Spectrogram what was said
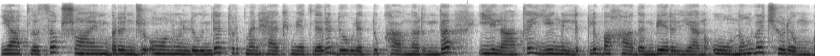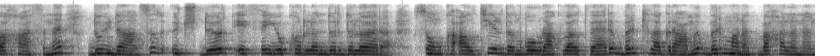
Ýatlasak, şu aýyň birinji ongünlüginde türkmen häkimiýetleri döwlet dükanlarynda ilata ýeňillikli bahadan berilýän unuň we çöregiň bahasyny duýdansyz üç-dört esse ýokarlandyrdylar. Soňky alty ýyldan gowrak wagt bäri bir kilogramy bir manat bahalanan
